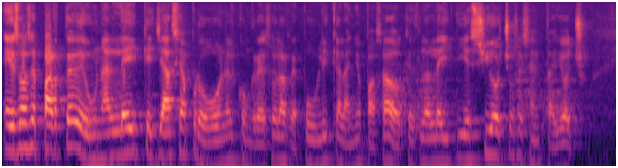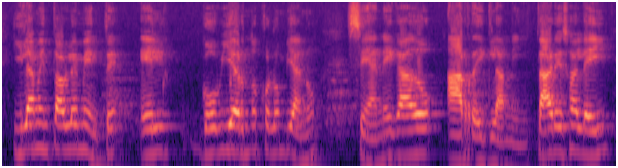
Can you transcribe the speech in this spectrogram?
Eso hace parte de una ley que ya se aprobó en el Congreso de la República el año pasado, que es la ley 1868. Y lamentablemente el gobierno colombiano se ha negado a reglamentar esa ley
